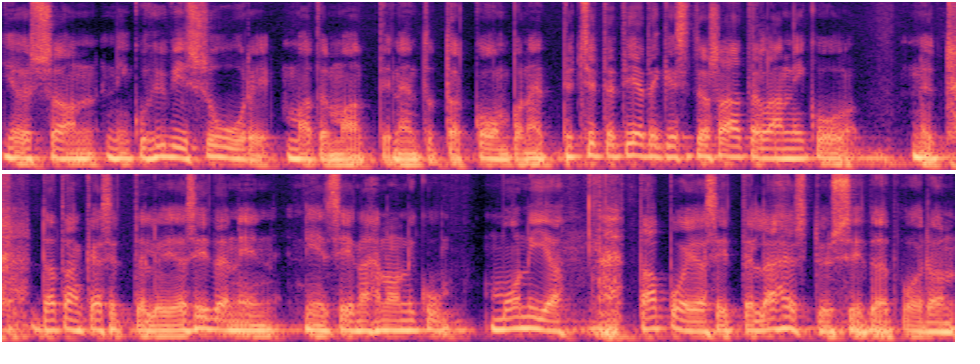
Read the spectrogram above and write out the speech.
joissa on niin kuin hyvin suuri matemaattinen tota, komponentti. Nyt sitten tietenkin, sit jos ajatellaan niin kuin nyt datan käsittelyä ja sitä, niin, niin siinähän on niin kuin monia tapoja sitten lähestyä sitä, että voidaan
